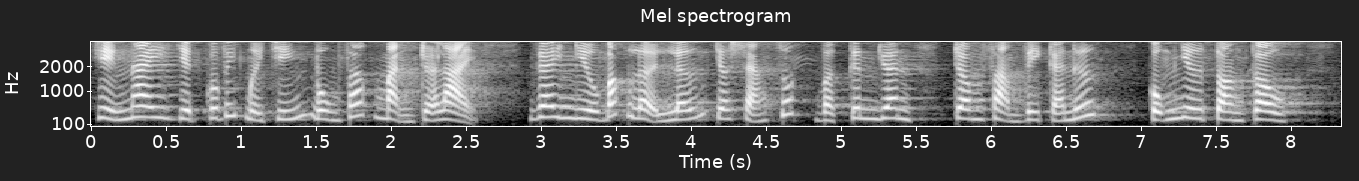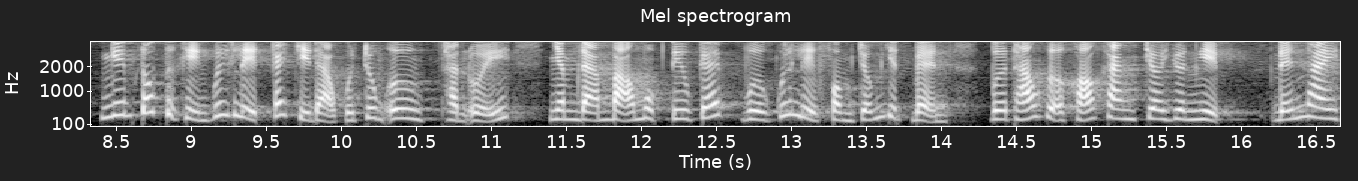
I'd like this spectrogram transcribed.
hiện nay dịch Covid-19 bùng phát mạnh trở lại, gây nhiều bất lợi lớn cho sản xuất và kinh doanh trong phạm vi cả nước, cũng như toàn cầu, nghiêm túc thực hiện quyết liệt các chỉ đạo của Trung ương, Thành ủy nhằm đảm bảo mục tiêu kép vừa quyết liệt phòng chống dịch bệnh, vừa tháo gỡ khó khăn cho doanh nghiệp. Đến nay,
